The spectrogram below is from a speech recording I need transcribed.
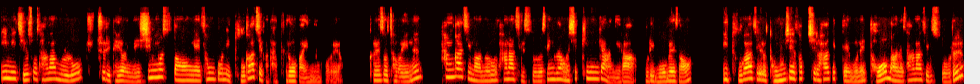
이미 질소 산화물로 추출이 되어 있는 이 식물성의 성분이 두 가지가 다 들어가 있는 거예요. 그래서 저희는 한 가지만으로 산화질소를 생성을 시키는 게 아니라 우리 몸에서 이 두 가지를 동시에 섭취를 하기 때문에 더 많은 산화질소를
